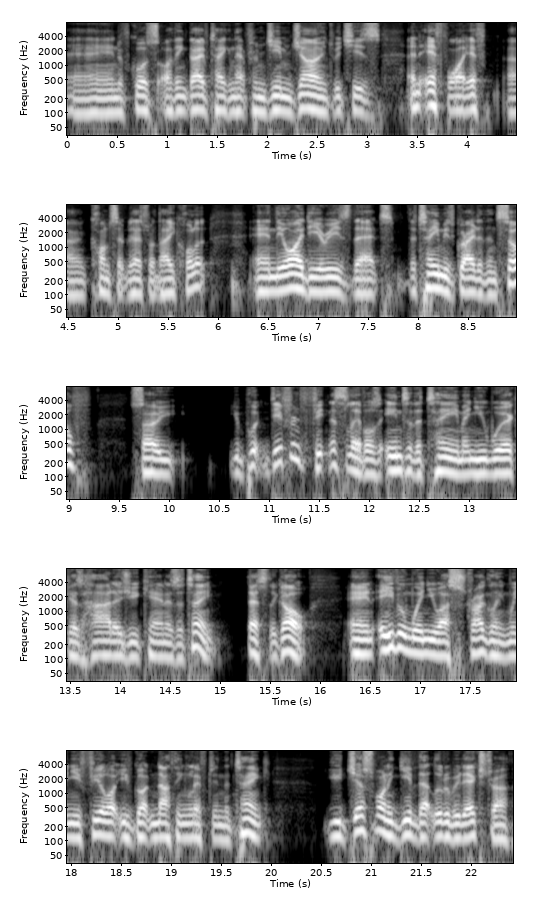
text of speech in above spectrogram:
and of course, I think they've taken that from Jim Jones, which is an FYF uh, concept. That's what they call it. And the idea is that the team is greater than self. So you put different fitness levels into the team and you work as hard as you can as a team. That's the goal. And even when you are struggling, when you feel like you've got nothing left in the tank, you just want to give that little bit extra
